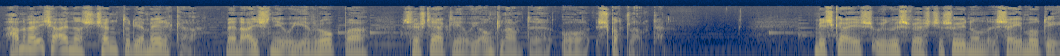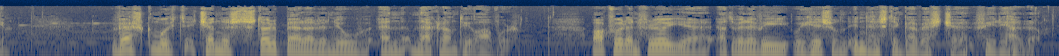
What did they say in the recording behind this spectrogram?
Han var ikkje einans kjentur i Amerika, men eisni i Europa, særstaklig i England og Skottland. Miskais og Lusverst søgnen seg mot i, Versk mot kjennes størrbærare nu enn nekrandi avur. Akvar en frøye at vera vi og i hesson innhestinga verskje fyrir herran.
